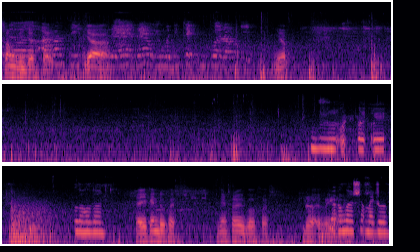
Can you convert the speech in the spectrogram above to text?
Somebody just died. Yeah. there, then it will detect people around it. Yep. Wait, wait, wait. Hold on, hold on. Yeah, you can do first. You can slowly go first. Do whatever you Yeah, I'm want. gonna shut my drone.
